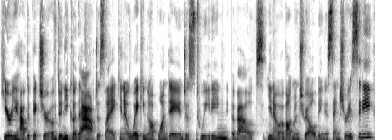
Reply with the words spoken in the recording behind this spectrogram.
here you have the picture of Denis Coderre, just like, you know, waking up one day and just tweeting about, you know, about Montreal being a sanctuary city.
